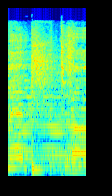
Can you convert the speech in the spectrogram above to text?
met betrouw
